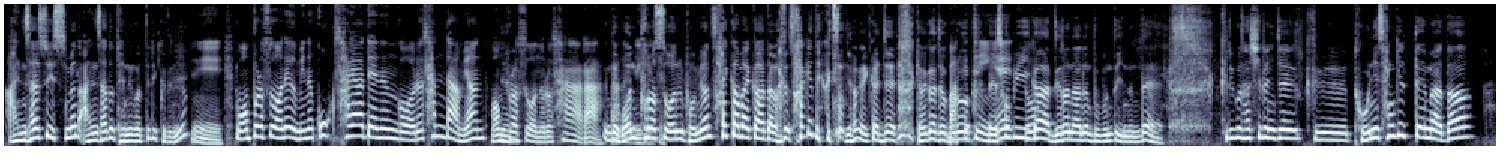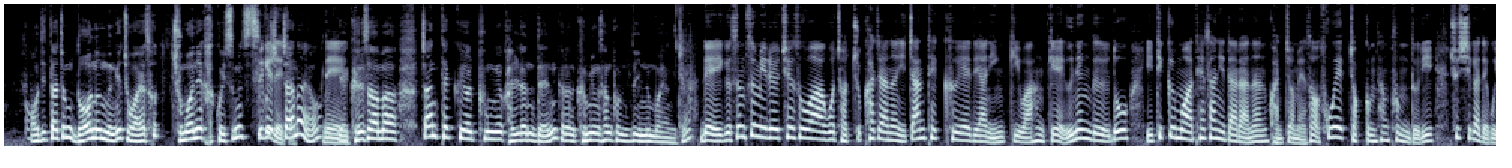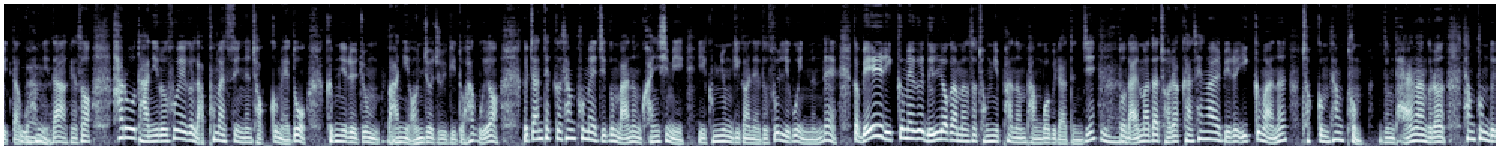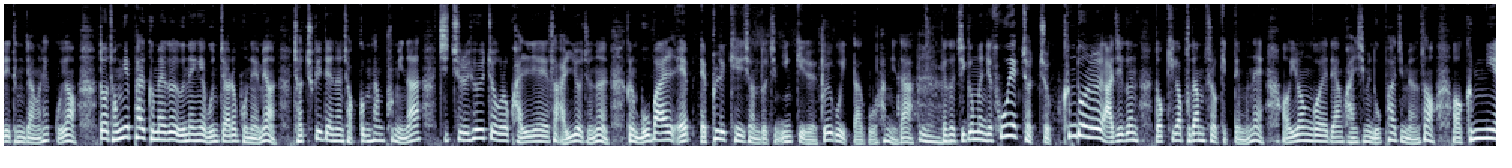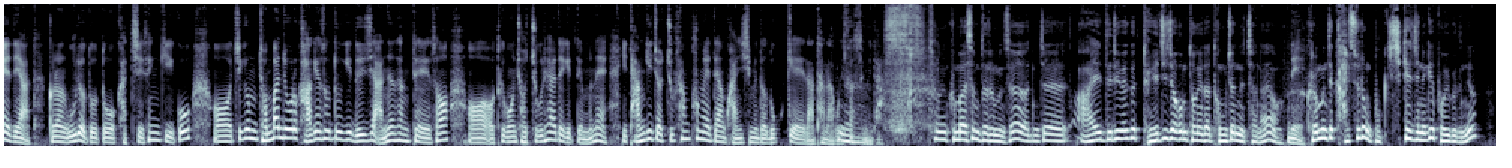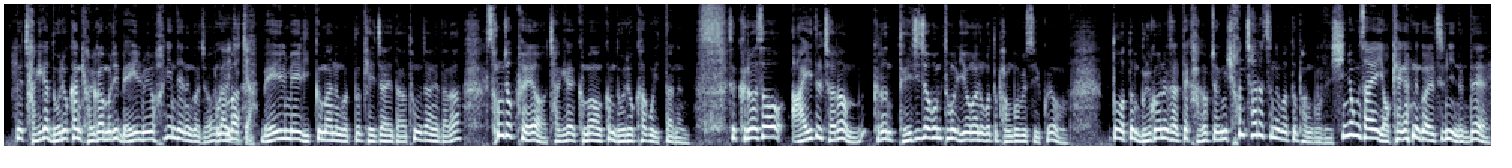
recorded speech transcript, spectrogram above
안 살 수 있으면 안 사도 되는 것들이 있거든요. 예. one plus one의 의미는 꼭 사야 되는 거를 산다면 one 예. plus one으로 사라. 근데 one plus one을 보면 살까 말까 하다가도 사게 되거든요. 그러니까 이제 결과적으로 네, 소비가 늘어나는 부분도 있는데 그리고 사실은 이제 그 돈이 생길 때마다 어디다 좀 넣어놓는 게 좋아요. 주머니에 갖고 있으면 쓰기 쉽잖아요. 네. 예, 그래서 아마 짠테크 열풍에 관련된 그런 금융 상품도 있는 모양이죠. 네, 그 씀씀이를 최소화하고 저축하자는 이 짠테크에 대한 인기와 함께 은행들도 이 티끌모아 태산이다라는 관점에서 소액 적금 상품들이 출시가 되고 있다고 네. 합니다. 그래서 하루 단위로 소액을 납품할 수 있는 적금에도 금리를 좀 많이 얹어주기도 하고요. 그 짠테크 상품에 지금 많은 관심이 이 금융기관에도 쏠리고 있는데 그러니까 매일 입금액을 늘려가면서 적립하는 방법이라든지 네. 또 날마다 절약한 생활비를 입금하는 적금 상품 좀 다양한 그런 상품들이 등장을 했고요. 또 적립할 금액을 은행에 문자로 보내면 저축이 되는 적금 상품이나 지출을 효율적으로 관리해서 알려주는 그런 모바일 앱 애플리케이션도 지금 인기를 끌고 있다고 합니다. 네. 그래서 지금은 이제 소액 저축 큰 돈을 아직은 넣기가 부담스럽기 때문에 어, 이런 거에 대한 관심이 높아지면서 어, 금리에 대한 그런 우려도 또 같이 생기고 어 지금 전반적으로 가계 소득이 늘지 않는 상태에서 어 어떻게 보면 저축을 해야 되기 때문에 이 단기 저축 상품에 대한 관심이 더 높게 나타나고 네. 있었습니다. 네. 저는 그 말씀 들으면서 이제 아이들이 왜 그 돼지 저금통에다 동전 넣잖아요. 네. 그러면 이제 갈수록 묵직해지는 게 보이거든요. 그 자기가 노력한 결과물이 매일매일 확인되는 거죠. 그러니까 매일매일 입금하는 것도 계좌에다가 통장에다가 성적표예요. 자기가 그만큼 노력하고 있다는. 그래서 그래서 아이들처럼 그런 돼지 저금통을 이용하는 것도 방법일 수 있고요. 또 어떤 물건을 살 때 가급적이면 현찰을 쓰는 것도 방법이에요. 신용사에 역행하는 거일 수는 있는데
